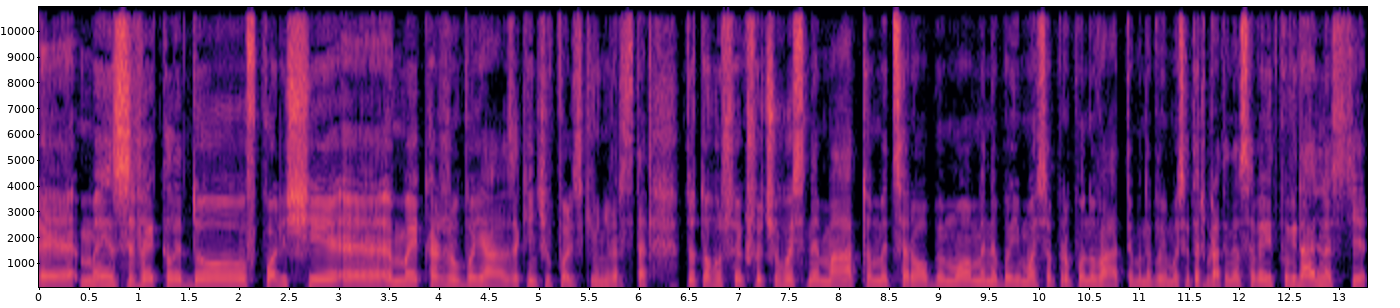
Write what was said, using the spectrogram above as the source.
Е, Ми звикли до в Польщі, е, ми кажу, бо я закінчив польський університет, до того, що якщо чогось нема, то ми це робимо. Ми не боїмося пропонувати, ми не боїмося теж брати на себе відповідальності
